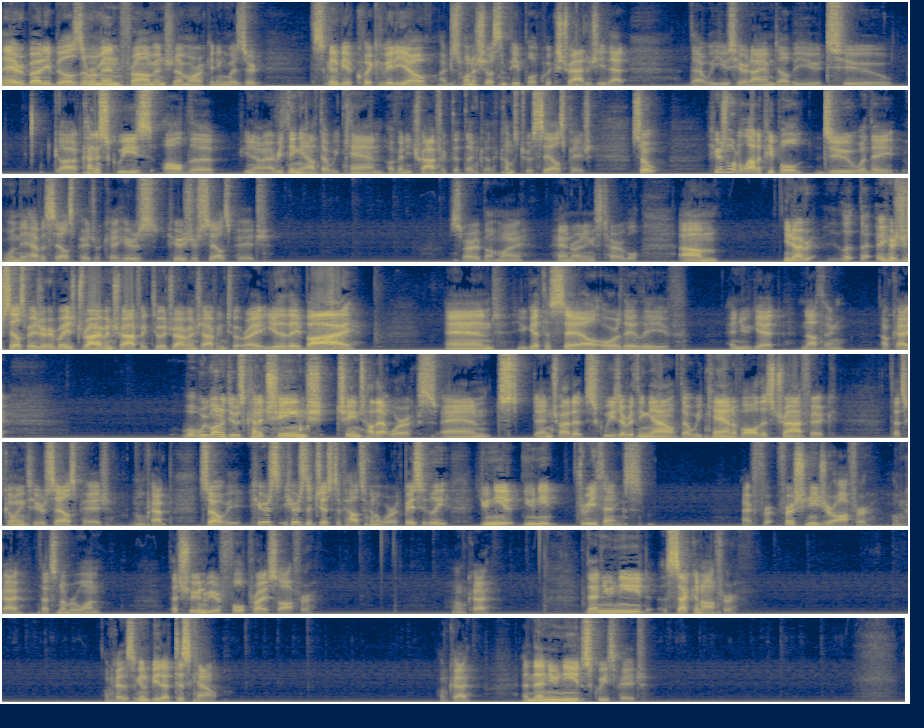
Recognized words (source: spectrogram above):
Hey everybody, Bill Zimmerman from Internet Marketing Wizard. This is going to be a quick video. I just want to show some people a quick strategy that that we use here at IMW to uh, kind of squeeze all the you know everything out that we can of any traffic that, that, comes to a sales page. So here's what a lot of people do when they when they have a sales page. Okay, here's here's your sales page. Sorry about my handwriting; it's terrible. Um, you know, here's your sales page. Everybody's driving traffic to it, driving traffic to it, right? Either they buy and you get the sale, or they leave and you get nothing. Okay. What we want to do is kind of change change how that works and and try to squeeze everything out that we can of all this traffic that's going to your sales page. Okay. So here's here's the gist of how it's going to work. Basically, you need you need three things. first, you need your offer. Okay, that's number one. That's going to be your full price offer. Okay. Then you need a second offer. Okay, this is going to be that discount. Okay. And then you need a squeeze page.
